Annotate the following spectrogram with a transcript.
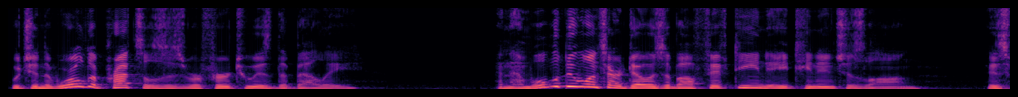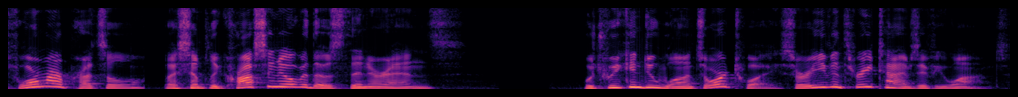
which in the world of pretzels is referred to as the belly. And then what we'll do once our dough is about 15 to 18 inches long is form our pretzel by simply crossing over those thinner ends which we can do once or twice, or even three times if you want.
